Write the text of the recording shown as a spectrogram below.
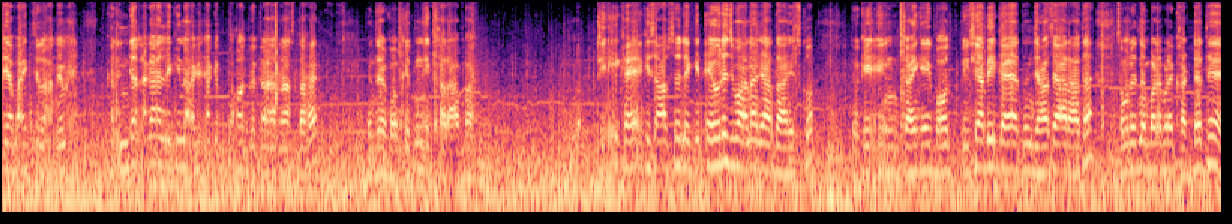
कार या बाइक चलाने में खरिंजा लगा है लेकिन आगे जाके बहुत बेकार रास्ता है। देखो कितनी खराब है। ठीक है एक हिसाब से लेकिन एवरेज माना जाता है इसको क्योंकि कहीं कहीं बहुत पीछे अभी गया था, जहाँ से आ रहा था समझ इतने बड़े बड़े खड्डे थे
